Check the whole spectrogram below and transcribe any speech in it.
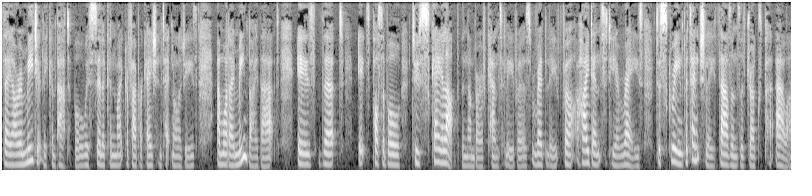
they are immediately compatible with silicon microfabrication technologies. And what I mean by that is that it's possible to scale up the number of cantilevers readily for high density arrays to screen potentially thousands of drugs per hour.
